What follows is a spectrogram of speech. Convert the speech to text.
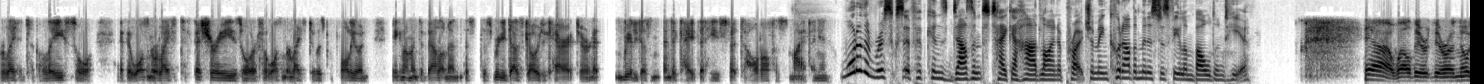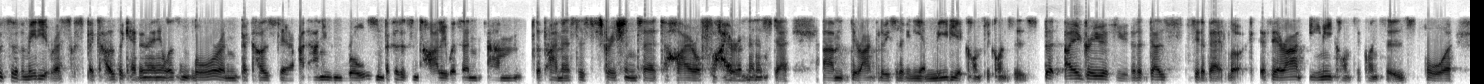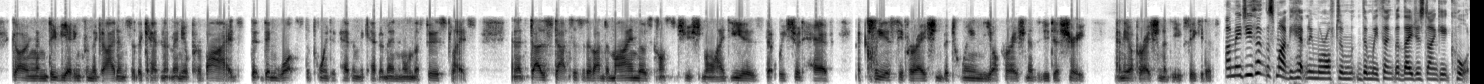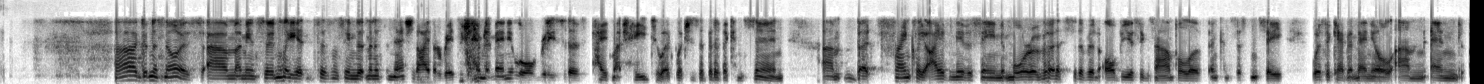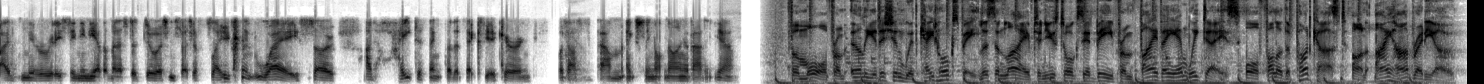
related to police or if it wasn't related to fisheries or if it wasn't related to his portfolio in economic development. This, this really does go to character and it really doesn't indicate that he's fit to hold office, in my opinion. What are the risks if Hipkins doesn't take a hardline approach? I mean, could other ministers feel emboldened here? Yeah, well, there there are no sort of immediate risks because the cabinet manual isn't law, and because there aren't even rules, and because it's entirely within um, the prime minister's discretion to, to hire or fire a minister. Um, there aren't going to be sort of any immediate consequences. But I agree with you that it does set a bad look. If there aren't any consequences for going and deviating from the guidance that the cabinet manual provides, then what's the point of having the cabinet manual in the first place? And it does start to sort of undermine those constitutional ideas that we should have a clear separation between the operation of the judiciary and the operation of the executive. I mean, do you think this might be happening more often than we think, but they just don't get caught? Uh, goodness knows. Um, I mean, certainly it doesn't seem that Minister Nash has either read the cabinet manual or really sort of paid much heed to it, which is a bit of a concern. Um, but frankly, I have never seen more of a sort of an obvious example of inconsistency with the cabinet manual, um, and I've never really seen any other minister do it in such a flagrant way. So I'd hate to think that it's actually occurring with us um, actually not knowing about it. Yeah. For more from Early Edition with Kate Hawkesby, listen live to Newstalk ZB from 5 a.m. weekdays or follow the podcast on iHeartRadio.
